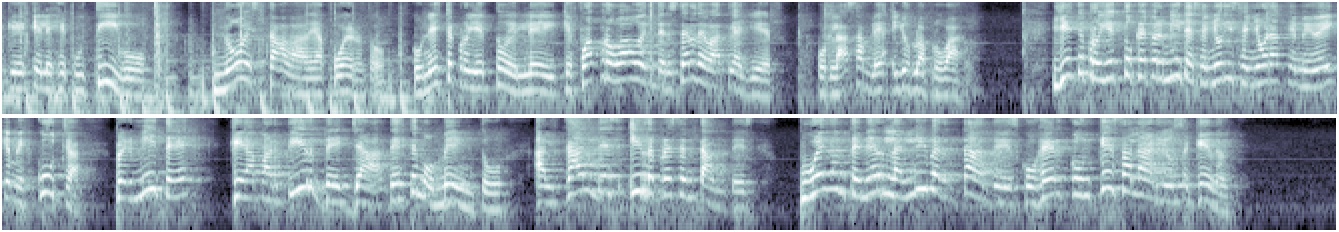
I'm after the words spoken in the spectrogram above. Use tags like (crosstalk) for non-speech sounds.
que el Ejecutivo no estaba de acuerdo con este proyecto de ley que fue aprobado en tercer debate ayer por la Asamblea, ellos lo aprobaron. Y este proyecto que permite, señor y señora que me ve y que me escucha, permite que a partir de ya, de este momento, alcaldes y representantes puedan tener la libertad de escoger con qué salario se quedan.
